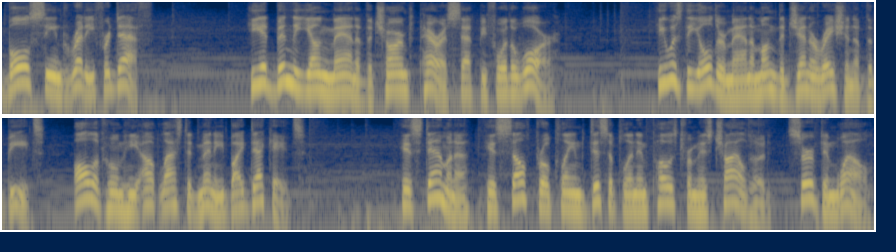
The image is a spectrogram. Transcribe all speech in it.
Bowles seemed ready for death. He had been the young man of the charmed Paris set before the war. He was the older man among the generation of the Beats, all of whom he outlasted many by decades. His stamina, his self-proclaimed discipline imposed from his childhood, served him well.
